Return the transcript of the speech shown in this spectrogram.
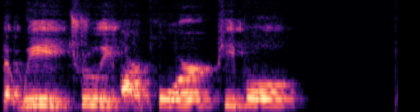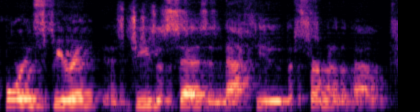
that we truly are poor people, poor in spirit, as Jesus says in Matthew, the Sermon on the Mount.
